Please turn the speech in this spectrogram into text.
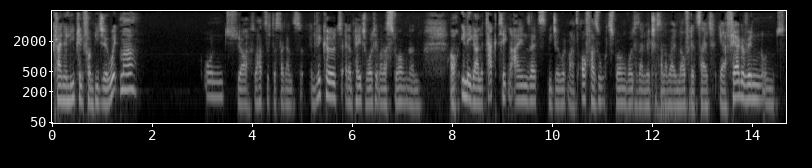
kleine Liebling von BJ Whitmer. Und ja, so hat sich das dann ganz entwickelt. Adam Page wollte immer, dass Strong dann auch illegale Taktiken einsetzt. Whitmer hat es auch versucht. Strong wollte seine Matches dann aber im Laufe der Zeit eher fair gewinnen und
